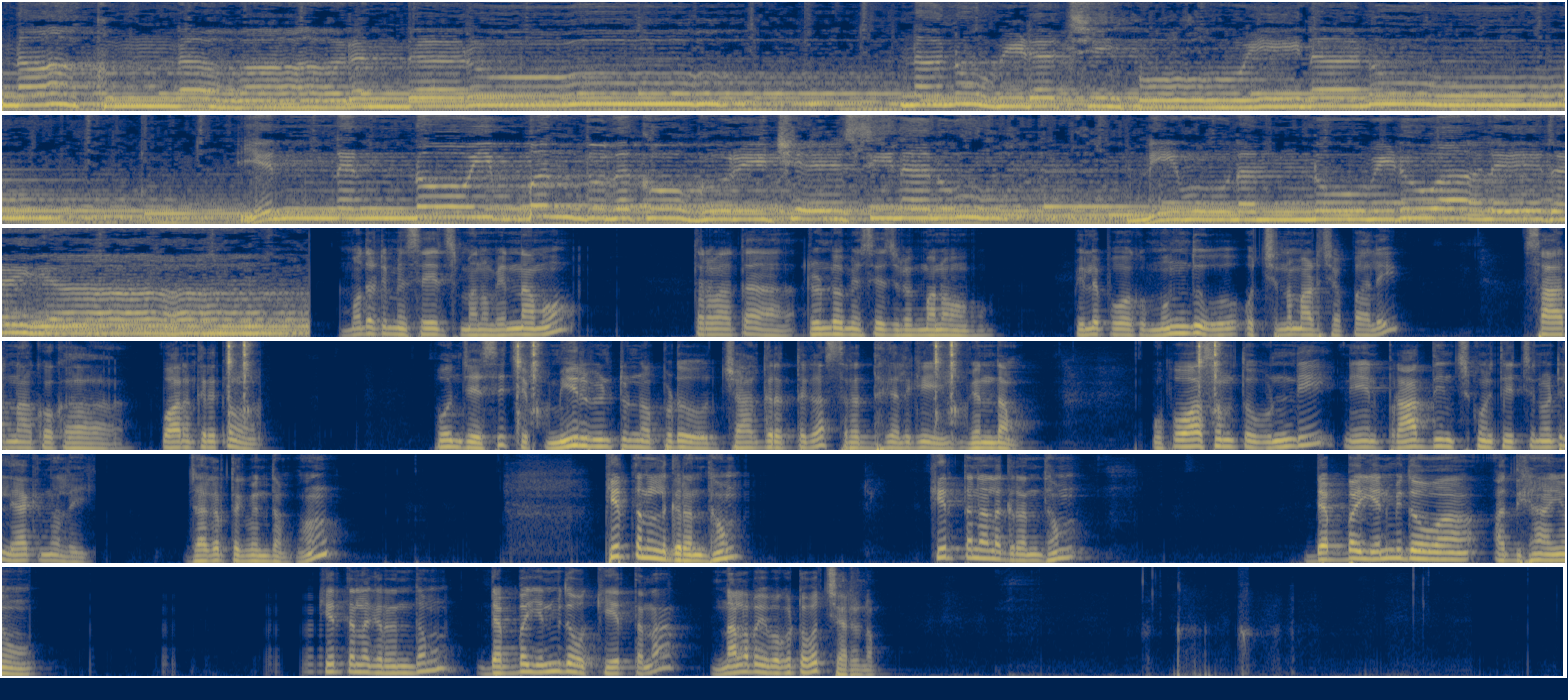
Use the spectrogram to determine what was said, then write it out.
నాకున్న వారందరూ నన్ను విడచిపోయినను. ఎన్నెన్నో ఇబ్బందులకు గురి చేసినను. నీవు నన్ను విడువలేదయ్యా. మొదటి మెసేజ్ మనం విన్నాము. తర్వాత రెండో మెసేజ్లో మనం వెళ్ళిపోక ముందు ఒక చిన్న మాట చెప్పాలి. సార్ నాకు ఒక వారం క్రితం ఫోన్ చేసి చెప్ మీరు వింటున్నప్పుడు జాగ్రత్తగా శ్రద్ధ కలిగి విందాం. ఉపవాసంతో ఉండి నేను ప్రార్థించుకొని తెచ్చినటువంటి లేఖనాలు అయ్యి. జాగ్రత్తగా విందాం కీర్తనల గ్రంథం కీర్తనల గ్రంథం డెబ్బై ఎనిమిదవ అధ్యాయం. కీర్తనల గ్రంథం డెబ్బై ఎనిమిదవ కీర్తన నలభై ఒకటవ చరణం.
